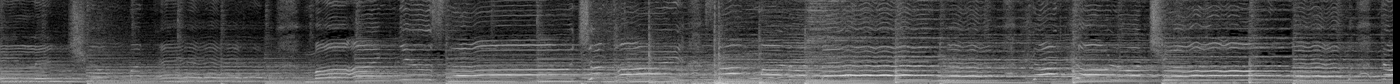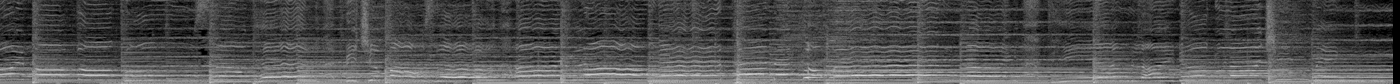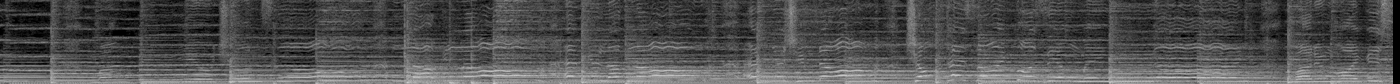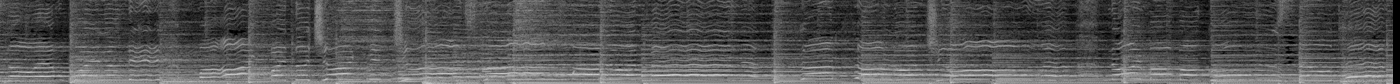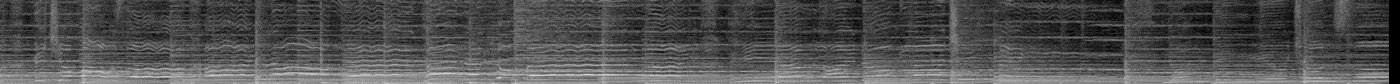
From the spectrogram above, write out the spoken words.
trách mình chưa giấc mơ luôn bên em khát khao luôn trong em. Nỗi mơ mà cũng gieo thêm, vì chưa bao giờ ai lắng nghe. Thế nên không bên anh, thì em lại được là chính mình. Mang tình yêu chôn sâu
